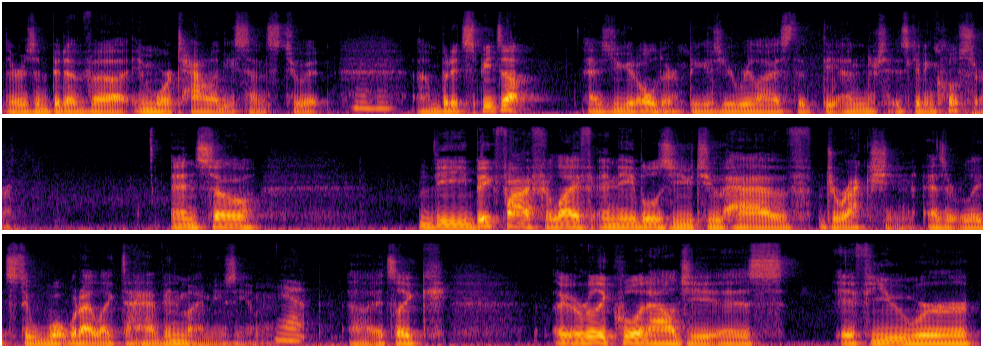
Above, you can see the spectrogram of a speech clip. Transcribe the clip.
there is a bit of a immortality sense to it. Mm-hmm. Um, but it speeds up as you get older because you realize that the end is getting closer. And so the Big Five for Life enables you to have direction as it relates to what would I like to have in my museum. Yeah. Uh, it's like a really cool analogy is if you were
